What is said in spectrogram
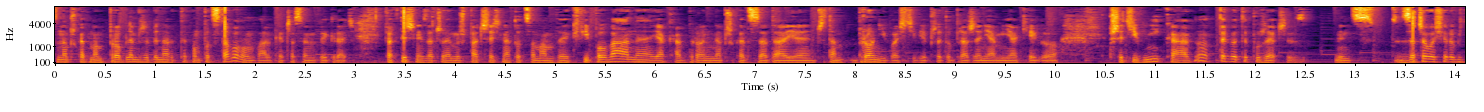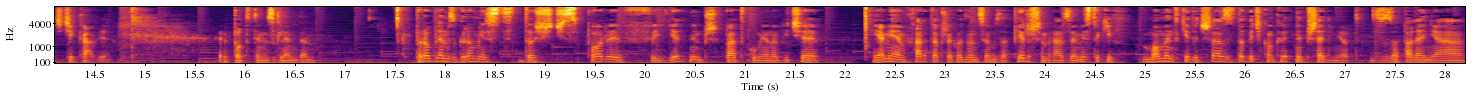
to na przykład mam problem, żeby nawet taką podstawową walkę czasem wygrać. Faktycznie zacząłem już patrzeć na to, co mam wyekwipowane, jaka broń na przykład zadaje, czy tam broni właściwie przed obrażeniami jakiego przeciwnika, no tego typu rzeczy. Więc zaczęło się robić ciekawie pod tym względem. Problem z grom jest dość spory w jednym przypadku, mianowicie ja miałem farta przechodząc ją za pierwszym razem. Jest taki moment, kiedy trzeba zdobyć konkretny przedmiot do zapalenia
